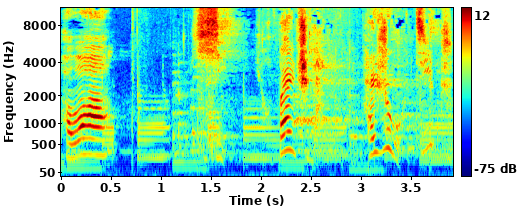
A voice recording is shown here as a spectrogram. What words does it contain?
好不好？嘻，有饭吃了。还是我机智。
